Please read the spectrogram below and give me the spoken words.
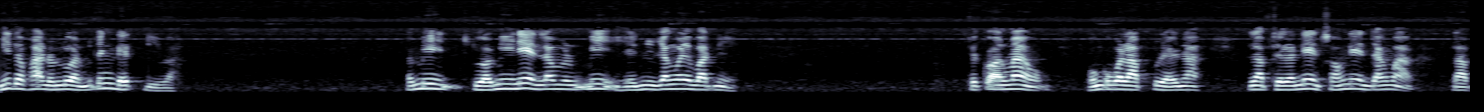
มีเสื้อผ้าล้วนๆมันจังเด็ดดีว่ะมันมีตัวมีเน่นแล้วมันมีเห็นอยู่ยังไว้ในวัดนี่แต่ก่อนมากผมก็ว่ารับผู้ใดนะรับเทละเน่นสองเน่นจังมากรับ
